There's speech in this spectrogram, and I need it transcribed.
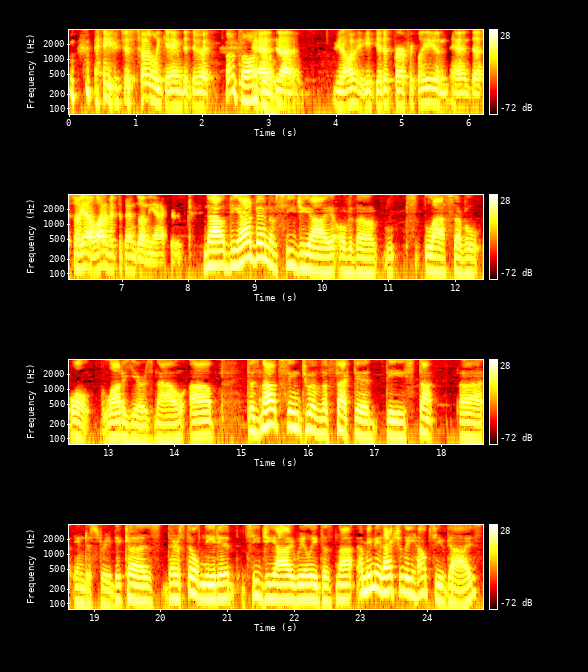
and he was just totally game to do it. That's awesome. And, uh, you know, he did it perfectly. And, and uh, so, yeah, a lot of it depends on the actor. Now, the advent of CGI over the last several, well, a lot of years now, uh, does not seem to have affected the stunt uh, industry because they're still needed. CGI really does not. I mean, it actually helps you guys,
